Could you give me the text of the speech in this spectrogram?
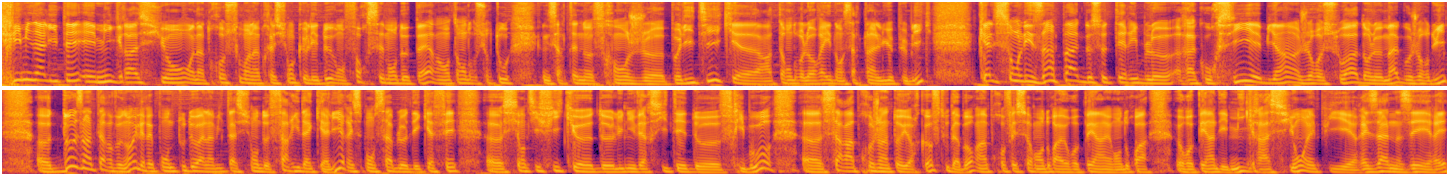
Criminalité et migration, on a trop souvent l'impression que les deux vont forcément de pair, à entendre surtout une certaine frange politique, à entendre l'oreille dans certains lieux publics. Quels sont les impacts de ce terrible raccourci? Eh bien, je reçois dans le MAG aujourd'hui euh, deux intervenants. Ils répondent tous deux à l'invitation de Farid Akali, responsable des cafés euh, scientifiques de l'Université de Fribourg. Euh, Sarah Progin-Toyerkov, tout d'abord, un professeur en droit européen et en droit européen des migrations. Et puis Rezan Zehere,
